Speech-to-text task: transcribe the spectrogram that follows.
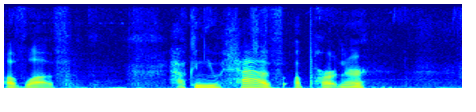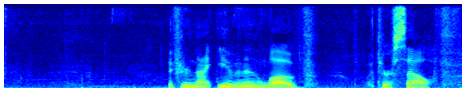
of love? How can you have a partner if you're not even in love with yourself?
